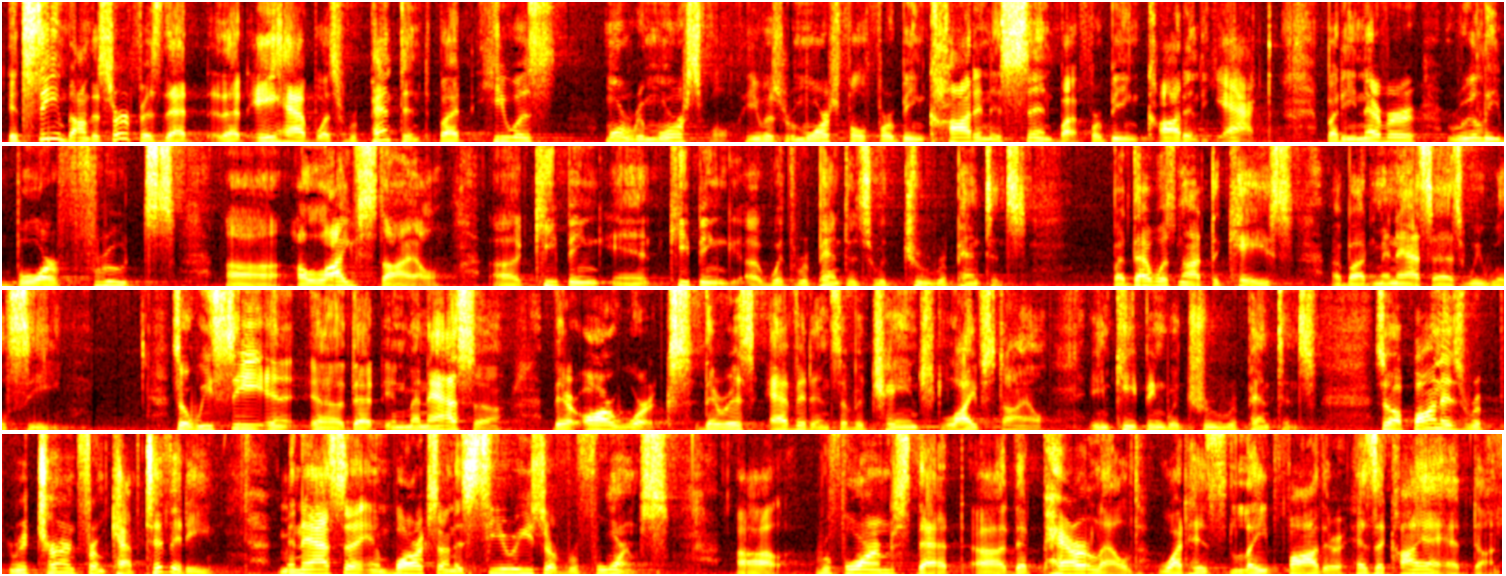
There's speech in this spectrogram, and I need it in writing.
it seemed on the surface that, that Ahab was repentant, but he was more remorseful. He was remorseful for being caught in his sin, but for being caught in the act. But he never really bore fruits, uh, a lifestyle, uh, keeping, in, keeping uh, with repentance, with true repentance. But that was not the case about Manasseh, as we will see. So we see in, uh, that in Manasseh, there are works, there is evidence of a changed lifestyle in keeping with true repentance. So, upon his re- return from captivity, Manasseh embarks on a series of reforms, uh, reforms that, uh, that paralleled what his late father Hezekiah had done.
